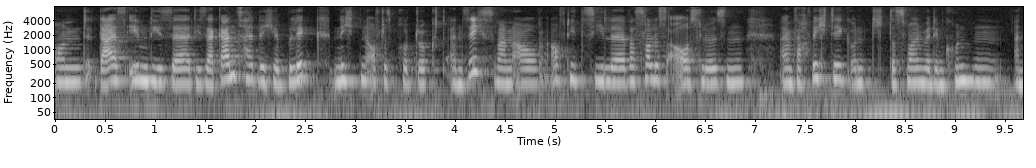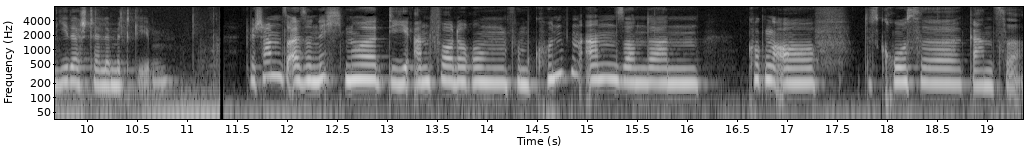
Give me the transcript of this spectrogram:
Und da ist eben dieser, dieser ganzheitliche Blick nicht nur auf das Produkt an sich, sondern auch auf die Ziele, was soll es auslösen, einfach wichtig und das wollen wir dem Kunden an jeder Stelle mitgeben. Wir schauen uns also nicht nur die Anforderungen vom Kunden an, sondern gucken auf das große Ganze.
